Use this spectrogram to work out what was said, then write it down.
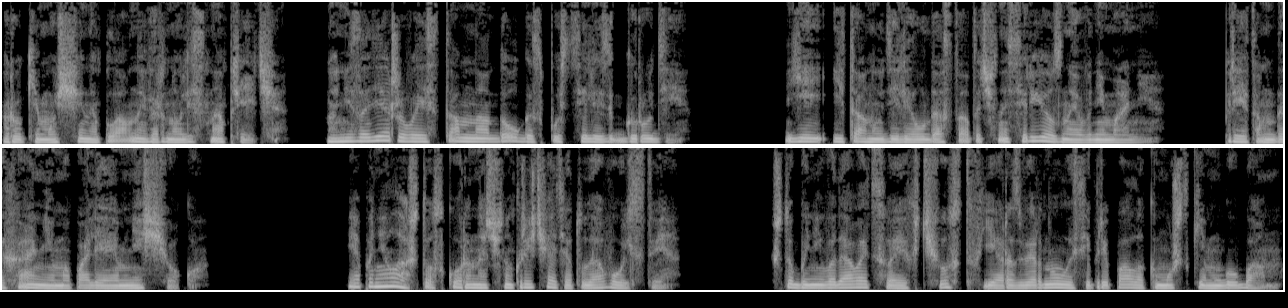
Руки мужчины плавно вернулись на плечи, но, не задерживаясь там, надолго спустились к груди. Ей Итан уделил достаточно серьезное внимание, при этом дыханием опаляя мне щеку. Я поняла, что скоро начну кричать от удовольствия. Чтобы не выдавать своих чувств, я развернулась и припала к мужским губам.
